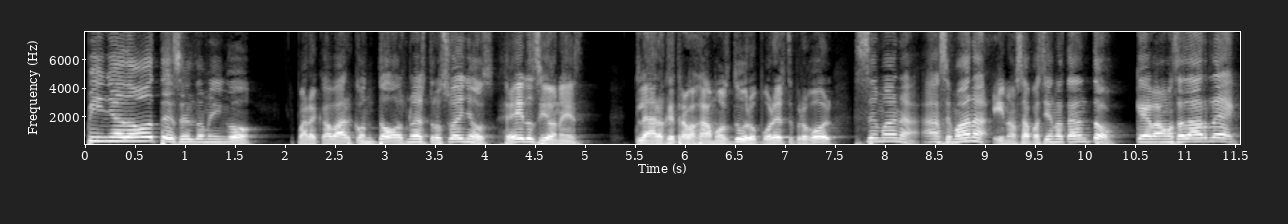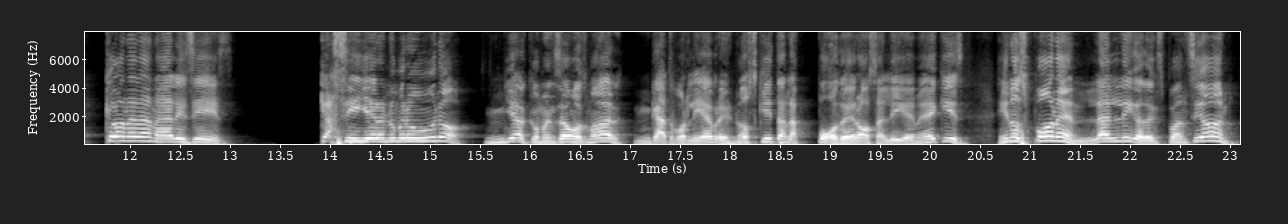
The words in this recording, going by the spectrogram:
piñadotes el domingo para acabar con todos nuestros sueños e ilusiones. Claro que trabajamos duro por este Pro semana a semana y nos apasiona tanto que vamos a darle con el análisis. Casillero número uno. Ya comenzamos mal. Gato por liebre. Nos quitan la poderosa Liga MX y nos ponen la Liga de Expansión.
